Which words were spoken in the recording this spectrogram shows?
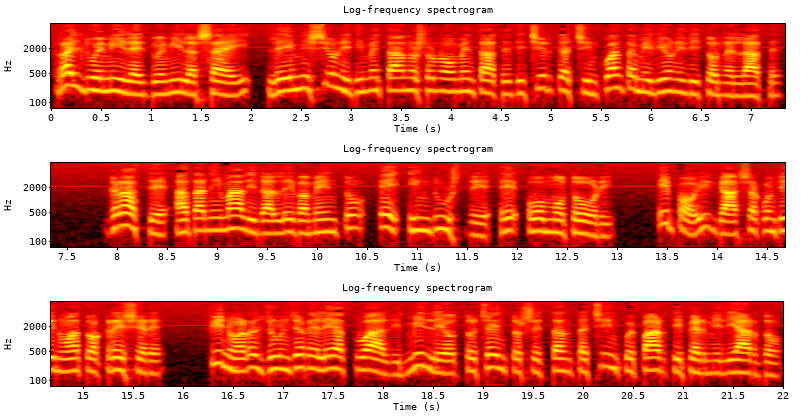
Tra il 2000 e il 2006 le emissioni di metano sono aumentate di circa 50 milioni di tonnellate, grazie ad animali da allevamento e industrie e o motori, e poi il gas ha continuato a crescere fino a raggiungere le attuali 1875 parti per miliardo,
